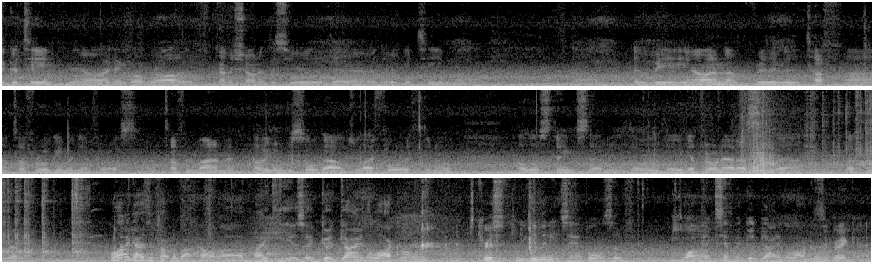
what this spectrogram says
just a good team. You know, I think overall they've kind of shown it this year that they're they're a good team. Uh, um, it'll be you know and a really really tough uh, tough road game again for us. A tough environment. Probably going to be sold out July 4th. You know, all those things that will they'll, they'll get thrown at us and uh, have to be ready. A lot of guys have talked about how uh, Mikey is a good guy in the locker room. Just curious, can you give any examples of what makes him a good guy in the locker room? He's a great guy.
